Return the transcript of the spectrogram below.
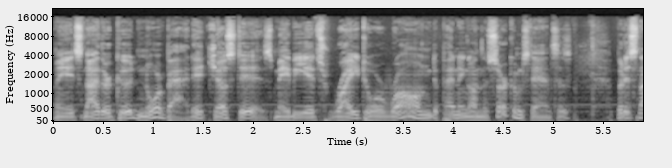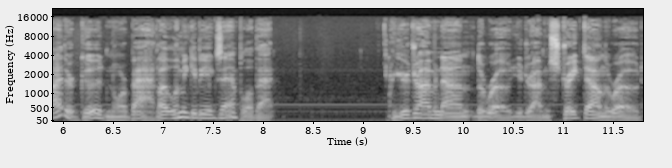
I mean, it's neither good nor bad. It just is. Maybe it's right or wrong depending on the circumstances, but it's neither good nor bad. Let, let me give you an example of that. You're driving down the road, you're driving straight down the road,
